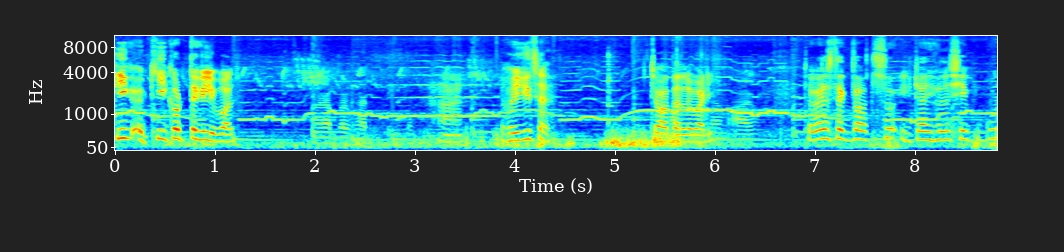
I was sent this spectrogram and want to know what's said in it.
কি কি করতে গেলি বল? হ্যাঁ হয়ে গেছে? চ বাড়ি। তো গাছ দেখতে পাচ্ছ, এটাই হলে সেই পুকুর,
